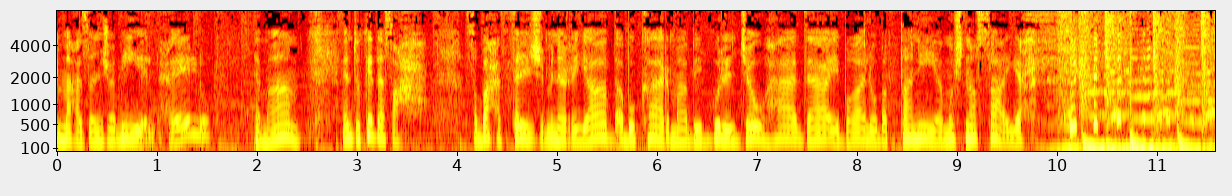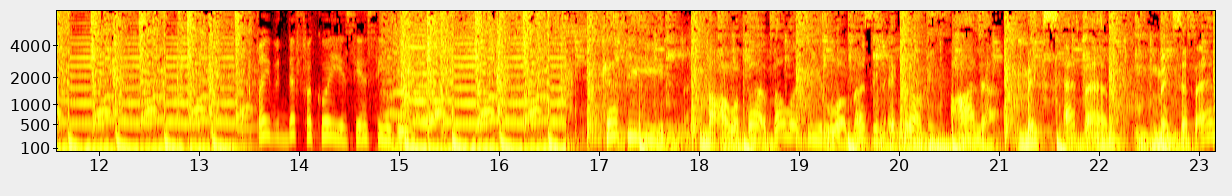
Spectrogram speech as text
مع زنجبيل. حلو. تمام. أنتوا كذا صح. صباح الثلج من الرياض. أبو كارما بيقول الجو هذا يبغى له بطانية مش نصايح. طيب الدفة كويس يا سيدي. كافيين مع وفاء بوازير ومازن إكرامي على Mix FM Mix FM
